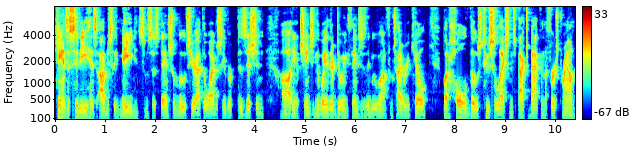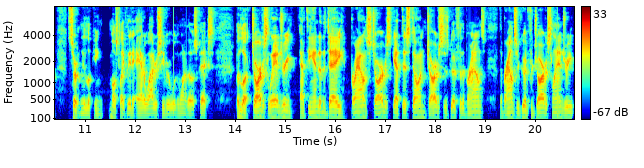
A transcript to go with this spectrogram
Kansas City has obviously made some substantial moves here at the wide receiver position, uh, you know, changing the way they're doing things as they move on from Tyreek Hill. But hold those two selections back to back in the first round, certainly looking most likely to add a wide receiver with one of those picks. But look, Jarvis Landry, at the end of the day, Browns, Jarvis get this done. Jarvis is good for the Browns. The Browns are good for Jarvis Landry.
